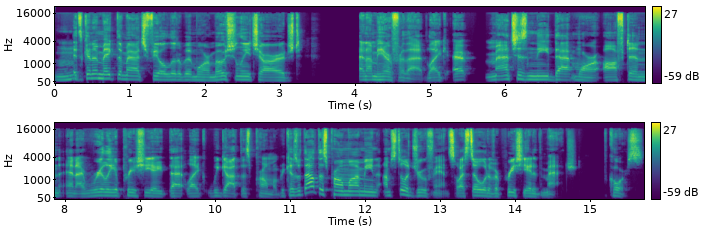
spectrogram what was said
Mhm. it's going to make the match feel a little bit more emotionally charged and I'm here for that. Like matches need that more often and I really appreciate that like we got this promo because without this promo, I mean, I'm still a Drew fan, so I still would have appreciated the match. Of course.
